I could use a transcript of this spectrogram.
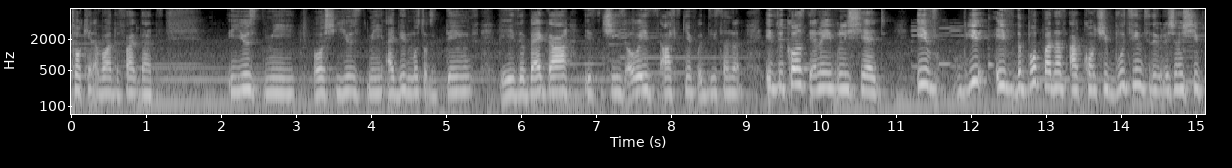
talking about the fact that he used me or she used me. I did most of the things. He's a beggar. He's, she's always asking for this and that. It's because they're not evenly shared. If you, if the both partners are contributing to the relationship,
